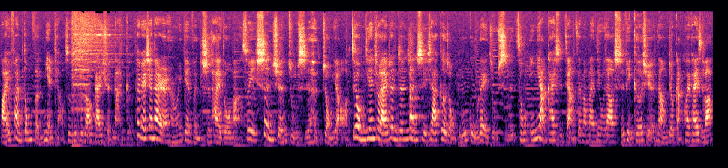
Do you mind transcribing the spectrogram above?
白饭、冬粉、面条，是不是不知道该选哪一个？特别现代人很容易淀粉吃太多嘛，所以慎选主食很重要啊。所以我们今天就来认真认识一下各种五谷类主食，从营养开始讲，再慢慢进入到食品科学。那我们就赶快开始吧。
